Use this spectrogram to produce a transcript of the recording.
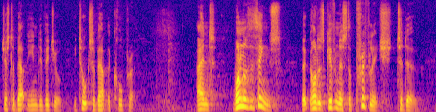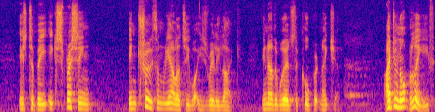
just about the individual, he talks about the corporate. And one of the things that God has given us the privilege to do is to be expressing in truth and reality what He's really like. In other words, the corporate nature. I do not believe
